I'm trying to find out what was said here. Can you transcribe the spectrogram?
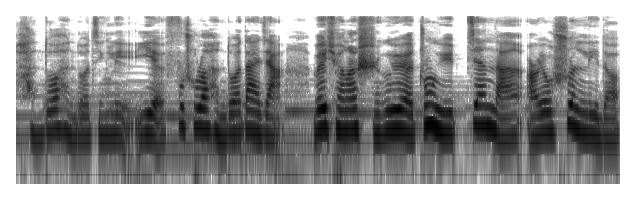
很多很多精力，也付出了很多代价，维权了十个月，终于艰难而又顺利的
